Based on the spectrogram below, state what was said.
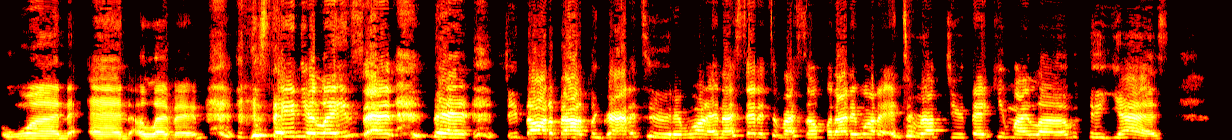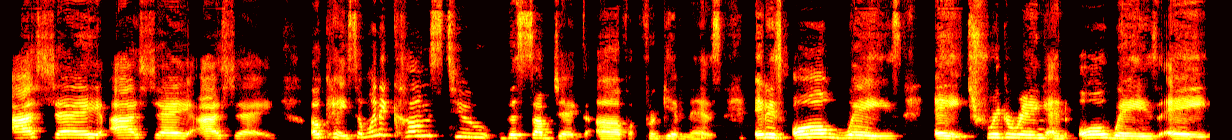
one and 11. Stay in your lane said that she thought about the gratitude and want, and I said it to myself, but I didn't want to interrupt you. Thank you, my love. yes. Ashe, Ashe, Ashe. Okay, so when it comes to the subject of forgiveness, it is always a triggering and always a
